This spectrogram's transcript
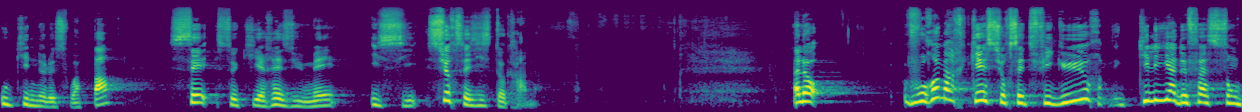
ou qu'il ne le soit pas. C'est ce qui est résumé ici sur ces histogrammes. Alors, vous remarquez sur cette figure qu'il y a de façon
